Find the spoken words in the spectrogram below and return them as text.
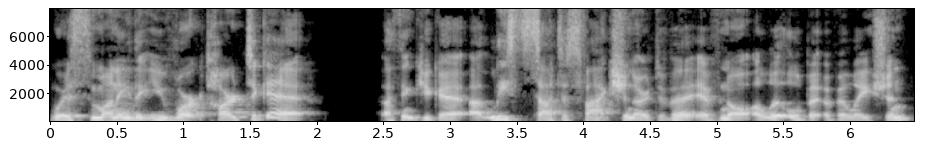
with money that you've worked hard to get. I think you get at least satisfaction out of it, if not a little bit of elation.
